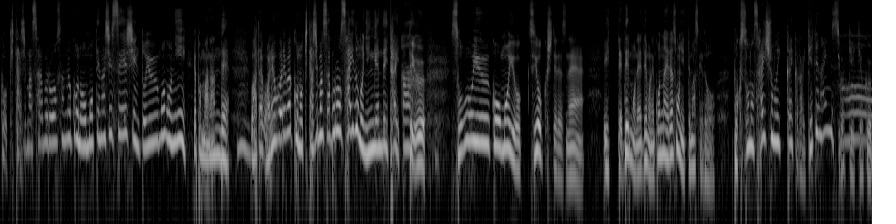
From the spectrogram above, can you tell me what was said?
こう北島三郎さんのこのおもてなし精神というものにやっぱ学んで、うん。我々はこの北島三郎サイドの人間でいたいっていうそういうこう思いを強くしてですね言ってでもねでもねこんな偉そうに言ってますけど僕その最初の1回から行けてないんですよ結局。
